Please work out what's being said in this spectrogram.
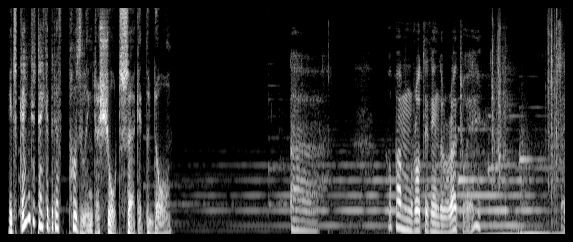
It's going to take a bit of puzzling to short circuit the door. uh, hope I'm rotating the right way. I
